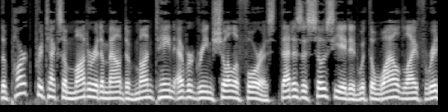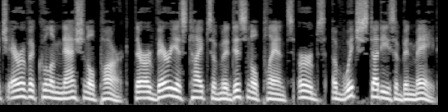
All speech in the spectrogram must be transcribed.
The park protects a moderate amount of montane evergreen shola forest that is associated with the wildlife-rich Eravikulam National Park. There are various types of medicinal plants herbs, of which studies have been made.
